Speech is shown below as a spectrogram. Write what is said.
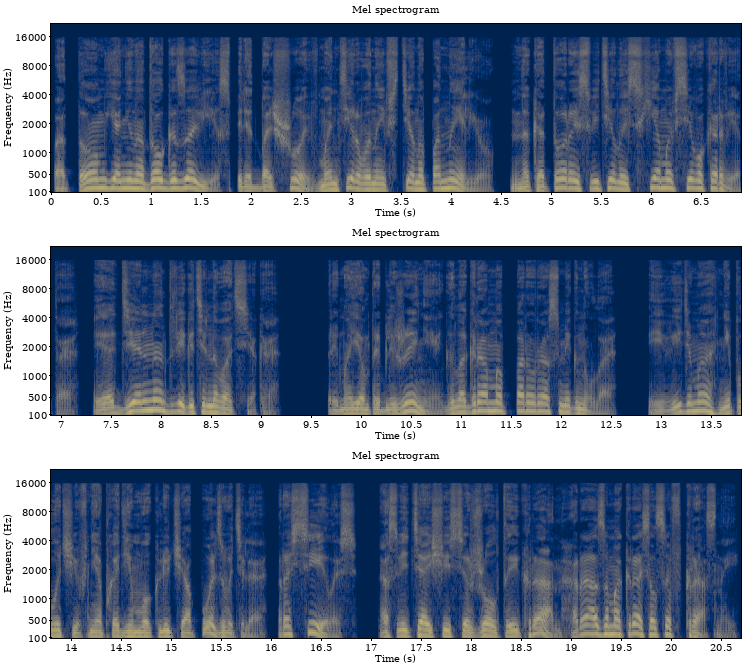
Потом я ненадолго завис перед большой, вмонтированной в стену панелью, на которой светилась схема всего корвета и отдельно двигательного отсека. При моем приближении голограмма пару раз мигнула и, видимо, не получив необходимого ключа пользователя, рассеялась, а светящийся желтый экран разом окрасился в красный.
